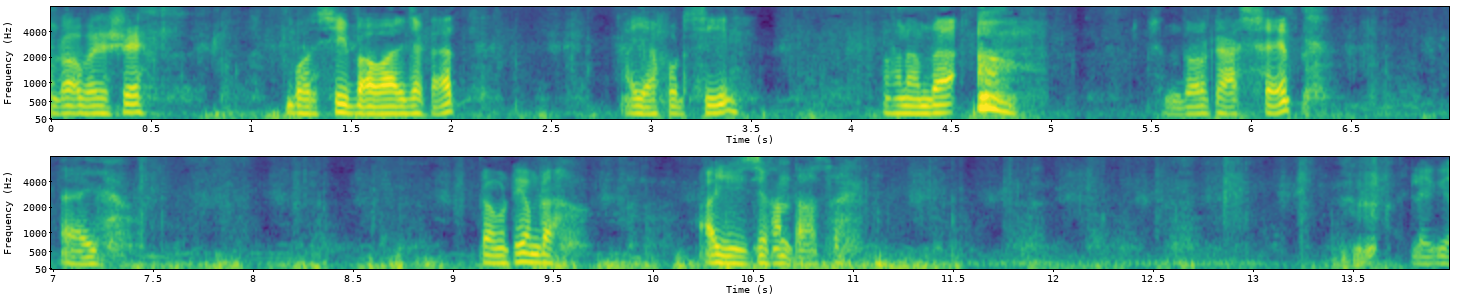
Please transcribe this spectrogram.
আমরা অবশেষে বর্ষি বাবার জায়গাত আইয়া পড়ছি। এখন আমরা সুন্দর গাছ সেট এই, মোটামুটি আমরা আইয়ে যেখানটা আছে। লেগে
